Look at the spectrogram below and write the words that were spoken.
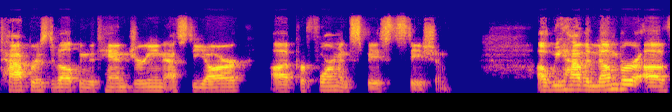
TAPR is developing the Tangerine SDR uh, performance-based station. Uh, we have a number of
